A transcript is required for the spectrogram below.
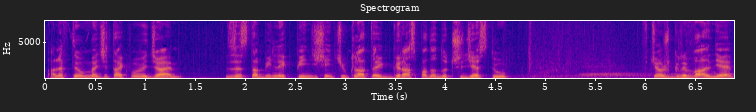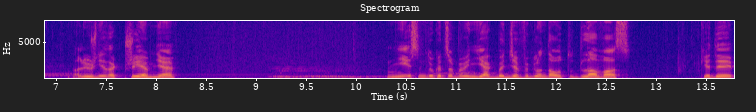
ale w tym momencie, tak jak powiedziałem, ze stabilnych 50 klatek gra spada do 30. Wciąż grywalnie, ale już nie tak przyjemnie. Nie jestem do końca pewien, jak będzie wyglądało to dla was, kiedy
